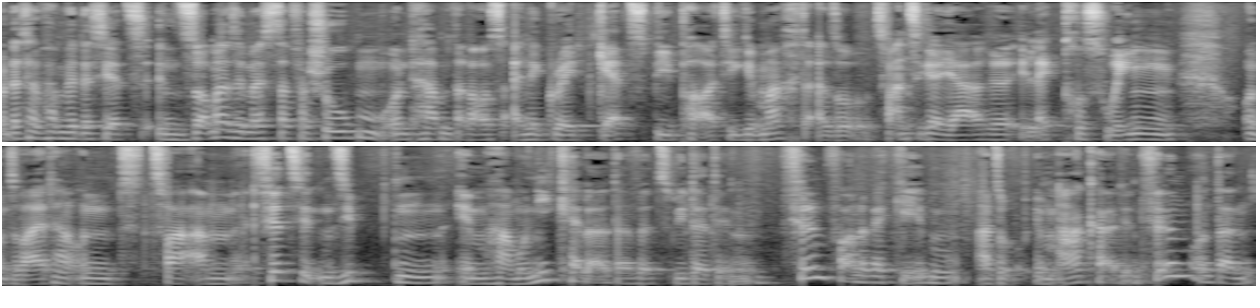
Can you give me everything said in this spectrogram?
Und deshalb haben wir das jetzt ins Sommersemester verschoben und haben daraus eine Great Gatsby Party gemacht, also 20er Jahre, Elektro-Swing und so weiter. Und zwar am 14.07. im Harmoniekeller, da wird es wieder den Film vorneweg geben, also im AK den Film und dann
